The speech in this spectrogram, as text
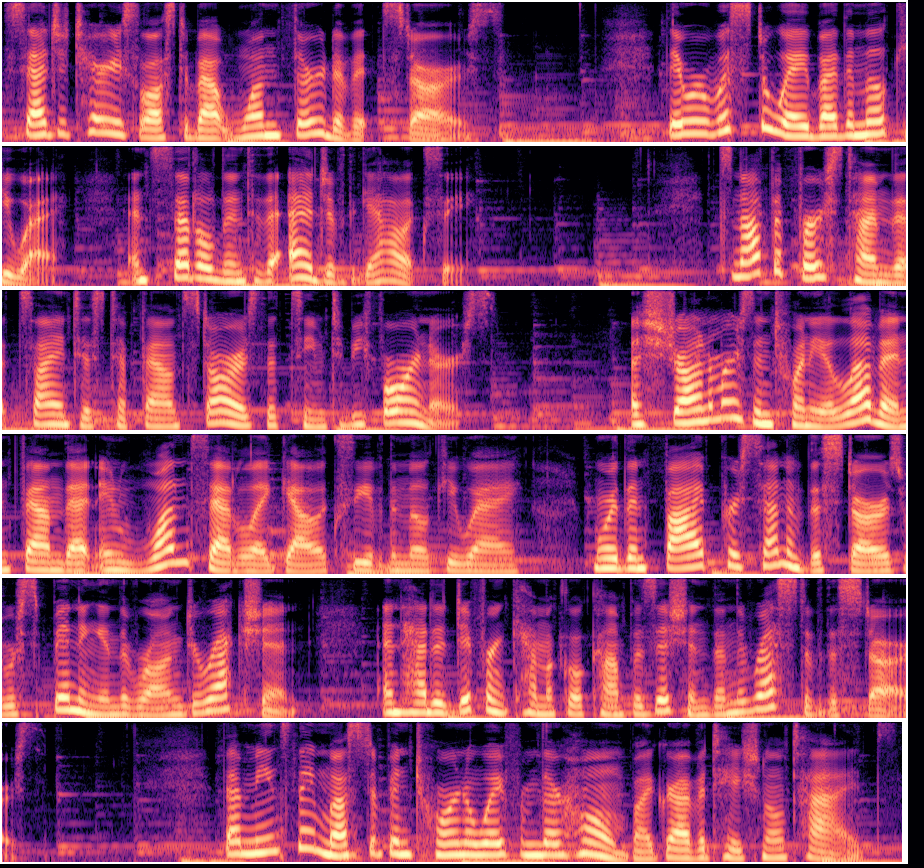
Sagittarius lost about one third of its stars. They were whisked away by the Milky Way and settled into the edge of the galaxy. It's not the first time that scientists have found stars that seem to be foreigners. Astronomers in 2011 found that in one satellite galaxy of the Milky Way, more than 5% of the stars were spinning in the wrong direction and had a different chemical composition than the rest of the stars. That means they must have been torn away from their home by gravitational tides.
